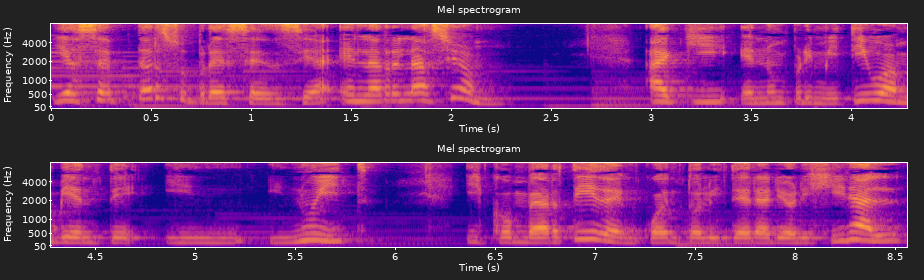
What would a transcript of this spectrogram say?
y aceptar su presencia en la relación. Aquí, en un primitivo ambiente inuit y convertida en cuento literario original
